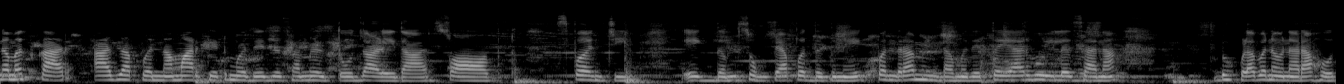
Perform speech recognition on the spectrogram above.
नमस्कार. आज आपण ना मार्केटमध्ये जसा मिळतो जाळेदार सॉफ्ट स्पंची एकदम सोप्या पद्धतीने एक पंधरा मिनटामध्ये तयार होईल असा ना ढोकळा बनवणार आहोत.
